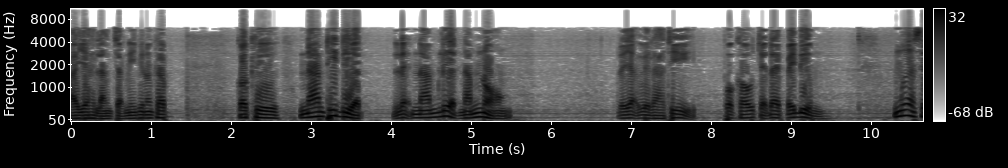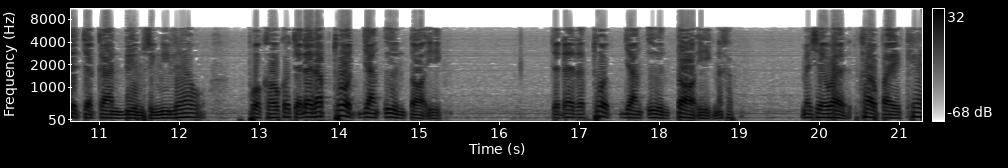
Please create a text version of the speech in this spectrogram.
อายะหลังจากนี้พี่น้องครับ ก็คือน้ำที่เดือดและน้ำเลือดน้ำหนอง ระยะเวลาที่พวกเขาจะได้ไปดื่ม เมื่อเสร็จจากการดื่มสิ่งนี้แล้ว พวกเขาก็จะได้รับโทษอย่างอื่นต่ออีก จะได้รับโทษอย่างอื่นต่ออีกนะครับ ไม่ใช่ว่าเข้าไปแค่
